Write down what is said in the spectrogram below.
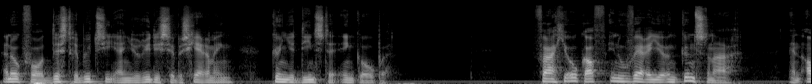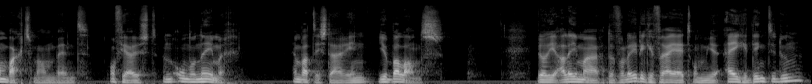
En ook voor distributie en juridische bescherming kun je diensten inkopen. Vraag je ook af in hoeverre je een kunstenaar en ambachtsman bent, of juist een ondernemer. En wat is daarin je balans? Wil je alleen maar de volledige vrijheid om je eigen ding te doen,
